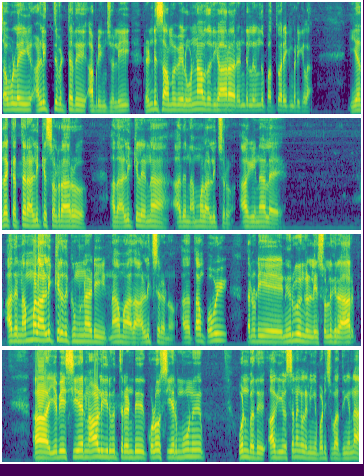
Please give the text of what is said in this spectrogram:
சவுளை அழித்து விட்டது அப்படின்னு சொல்லி ரெண்டு சாமுவேல் ஒன்றாவது அதிகாரம் ரெண்டுலேருந்து பத்து வரைக்கும் படிக்கலாம். எதை கத்தர் அழிக்க சொல்கிறாரோ அதை அழிக்கலைன்னா அது நம்மளை அழிச்சிரும். ஆகையினால அது நம்மளை அழிக்கிறதுக்கு முன்னாடி நாம் அதை அழிச்சிடணும். அதைத்தான் பவுல் தன்னுடைய நிறுவங்களில் சொல்லுகிறார். எபேசியர் நாலு இருபத்தி ரெண்டு கொலோசியர் மூணு ஒன்பது ஆகிய வசனங்களை நீங்கள் படித்து பார்த்தீங்கன்னா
